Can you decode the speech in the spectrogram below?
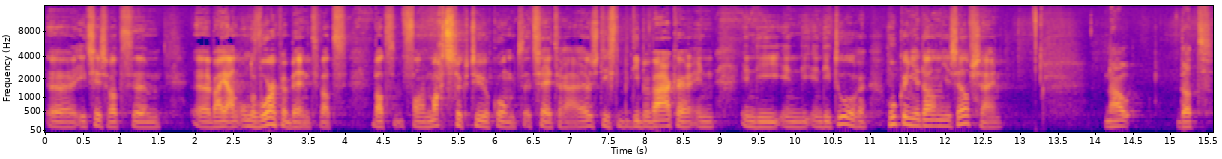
uh, iets is wat, um, waar je aan onderworpen bent, wat, wat van een machtsstructuur komt, et cetera. Dus die, die bewaker in, in, die, in, die, in die toren. Hoe kun je dan jezelf zijn? Nou, dat.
